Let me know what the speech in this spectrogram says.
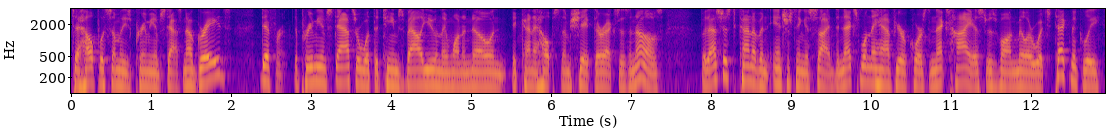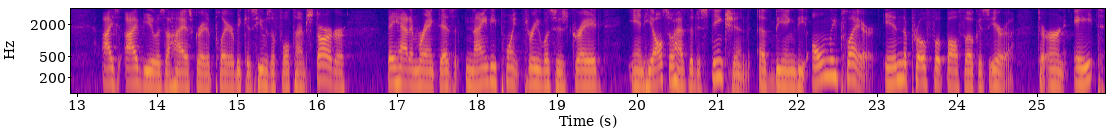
to help with some of these premium stats. Now, grades, different. The premium stats are what the teams value and they want to know, and it kind of helps them shape their X's and O's. But that's just kind of an interesting aside. The next one they have here, of course, the next highest was Von Miller, which technically I, I view as the highest graded player because he was a full time starter. They had him ranked as 90.3 was his grade, and he also has the distinction of being the only player in the pro football focus era to earn eight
